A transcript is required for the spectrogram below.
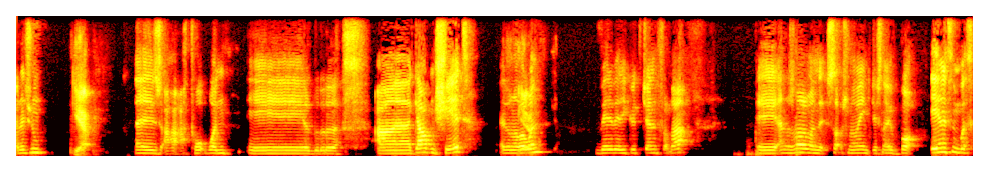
original. Yeah. Is a, a top one. Uh, uh, Garden Shed is another yeah. one. Very, very good gin for that. Uh, and there's another one that slips my mind just now, but anything with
